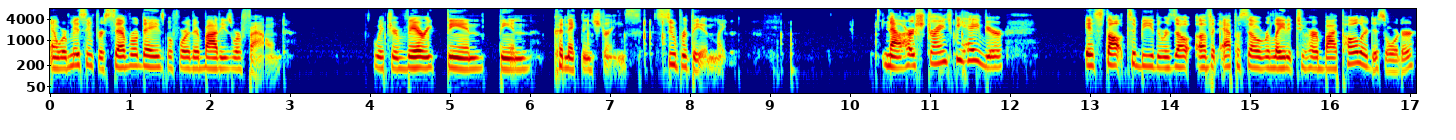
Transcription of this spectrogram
and were missing for several days before their bodies were found, which are very thin, thin connecting strings. Super thin. Like now her strange behavior is thought to be the result of an episode related to her bipolar disorder,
